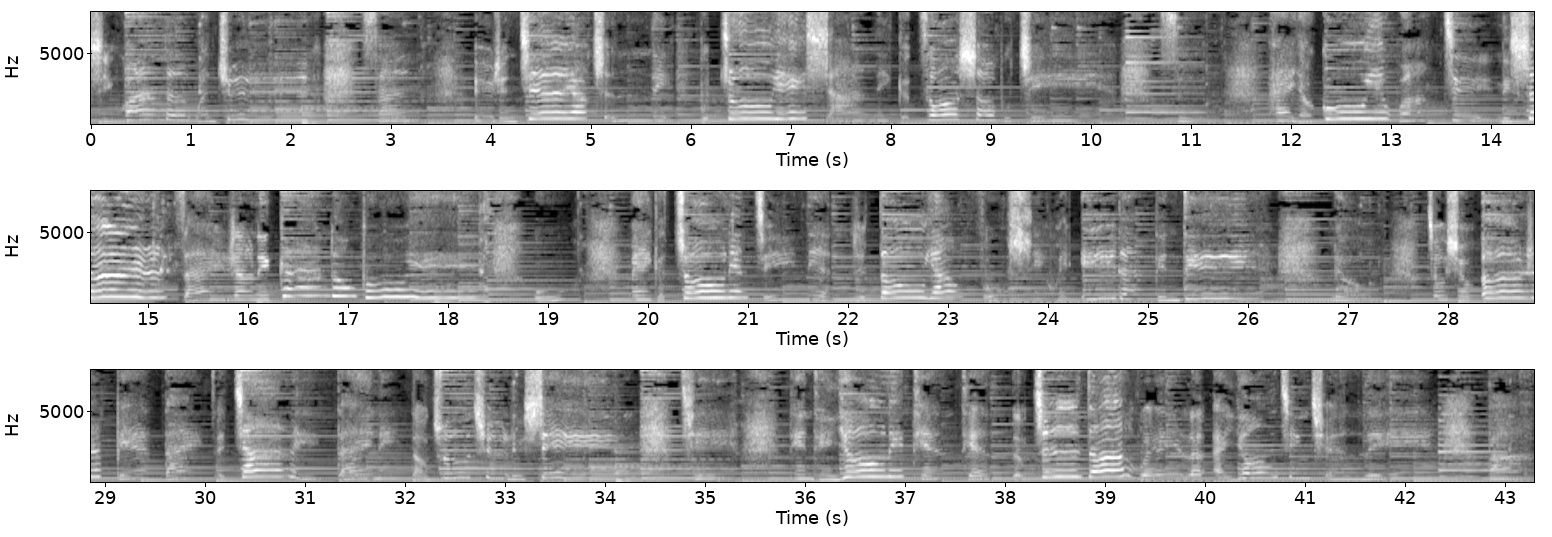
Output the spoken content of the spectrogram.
喜欢的玩具。三，愚人节要趁你不注意吓你个措手不及。四，还要故意忘记你生去旅行。七，天天有你，天天都值得，为了爱用尽全力。把，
